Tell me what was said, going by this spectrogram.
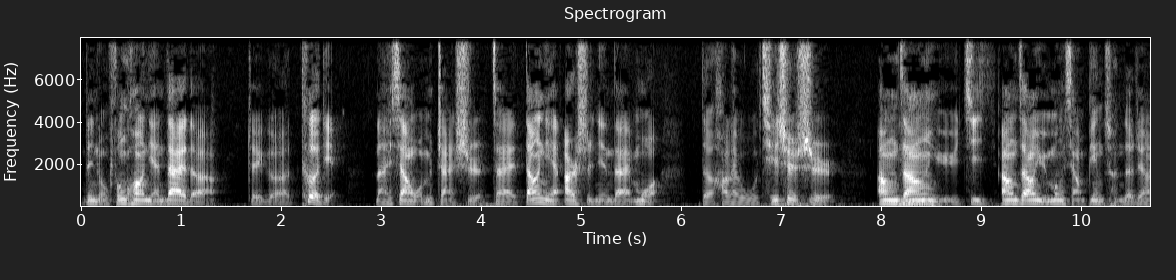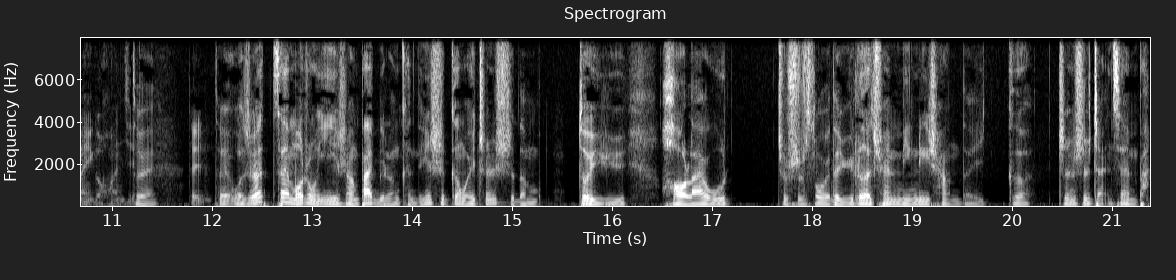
那种疯狂年代的这个特点来向我们展示，在当年二十年代末的好莱坞其实是肮脏嗯。与既肮脏与梦想并存的这样一个环境。对。对。对，我觉得在某种意义上，巴比伦肯定是更为真实的，对于好莱坞就是所谓的娱乐圈名利场的一个真实展现吧。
